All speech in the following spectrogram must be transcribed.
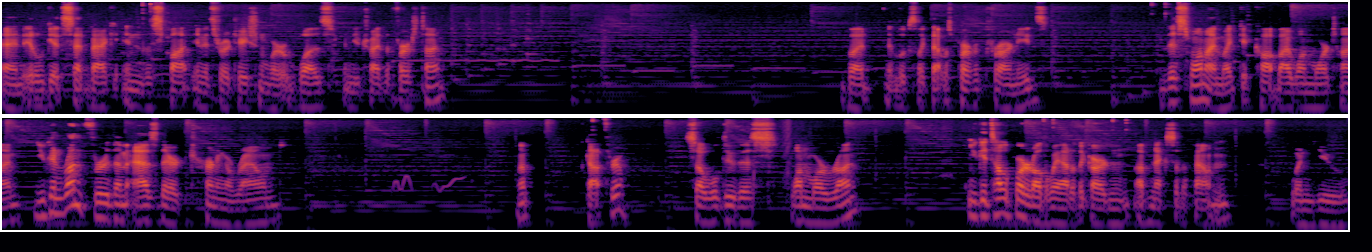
and it'll get set back in the spot in its rotation where it was when you tried the first time. But it looks like that was perfect for our needs. This one I might get caught by one more time. You can run through them as they're turning around, got through. So we'll do this one more run. You get teleported all the way out of the garden up next to the fountain when you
